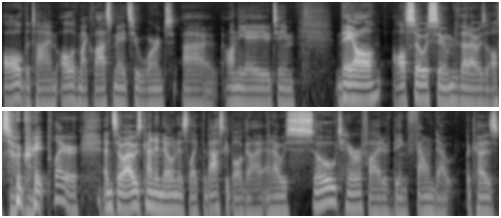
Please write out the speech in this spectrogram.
all the time. All of my classmates who weren't uh, on the AAU team they all also assumed that I was also a great player. And so I was kind of known as like the basketball guy. And I was so terrified of being found out because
